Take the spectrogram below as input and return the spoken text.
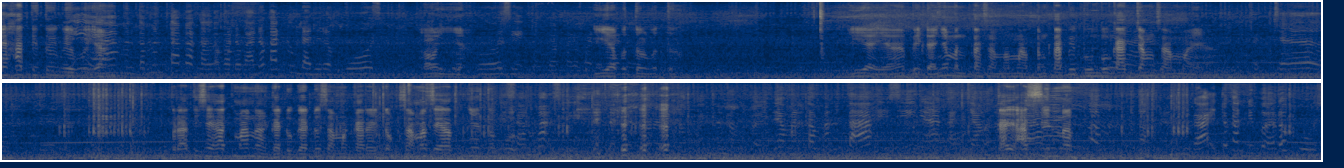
sehat itu ibu-ibu iya, ya. mentah-mentah pak kalau gado-gado kan udah direbus Oh, iya. dikukus gitu. Iya betul betul. Iya ya, bedanya mentah sama matang, tapi bumbu Iya. kacang sama ya. pecel Berarti sehat mana? Gado-gado sama karedok sama sehatnya itu bu. sama sih yang mentah-mentah isinya kacang Kayak asinan, enggak itu kan direbus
